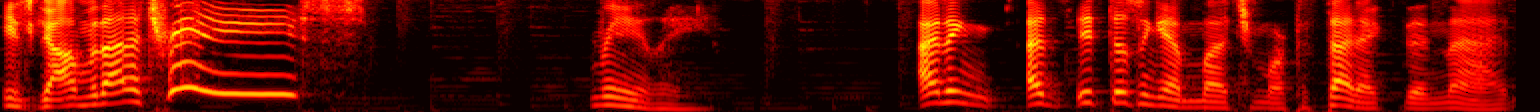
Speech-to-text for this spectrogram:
He's gone without a trace! Really? I think I, it doesn't get much more pathetic than that.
